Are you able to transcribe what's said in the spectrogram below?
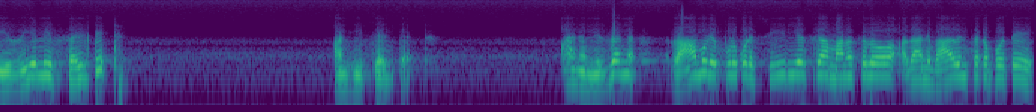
I really felt it and he said that ఆయన నిజంగా రాముడు ఎప్పుడు కూడా సీరియస్గా మనసులో దాన్ని భావించకపోతే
